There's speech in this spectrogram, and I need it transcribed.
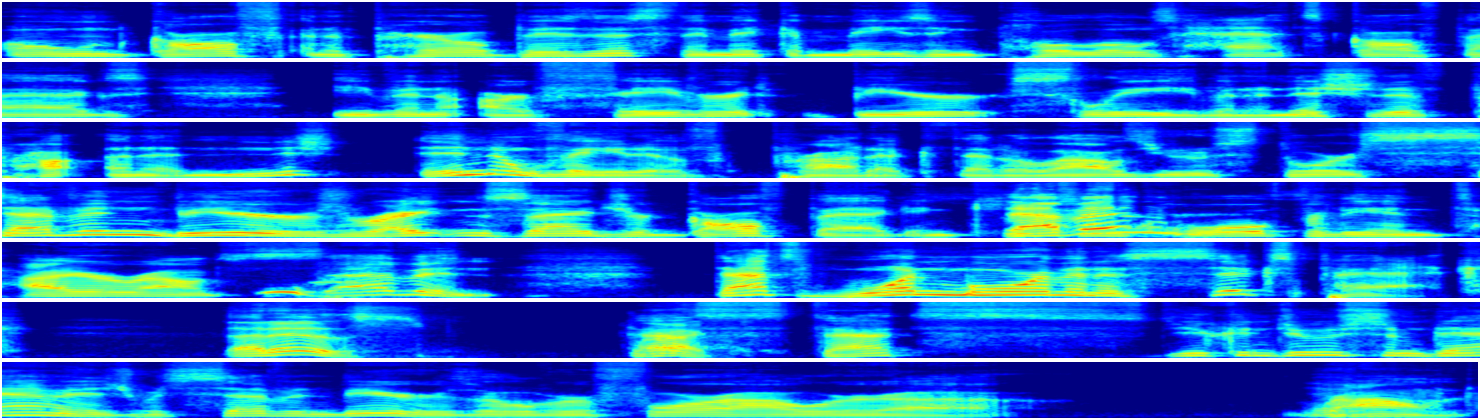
owned golf and apparel business. They make amazing polos, hats, golf bags, even our favorite beer sleeve, an initiative, pro- an init- innovative product that allows you to store seven beers right inside your golf bag and keep seven? them cold for the entire round. Ooh. Seven. That's one more than a six pack. That is. That's Correct. that's you can do some damage with seven beers over a four hour uh, yeah. round.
